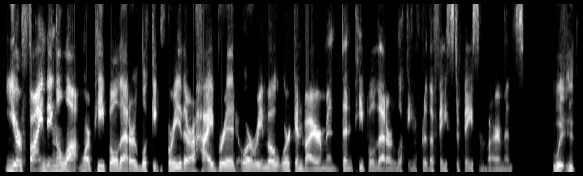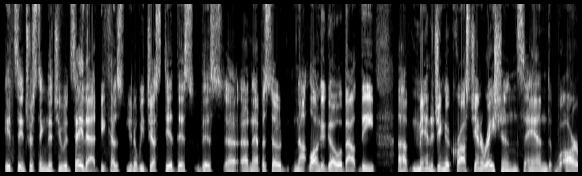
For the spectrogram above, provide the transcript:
you're finding a lot more people that are looking for either a hybrid or a remote work environment than people that are looking for the face to face environments. It's interesting that you would say that because you know we just did this this uh, an episode not long ago about the uh, managing across generations, and our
